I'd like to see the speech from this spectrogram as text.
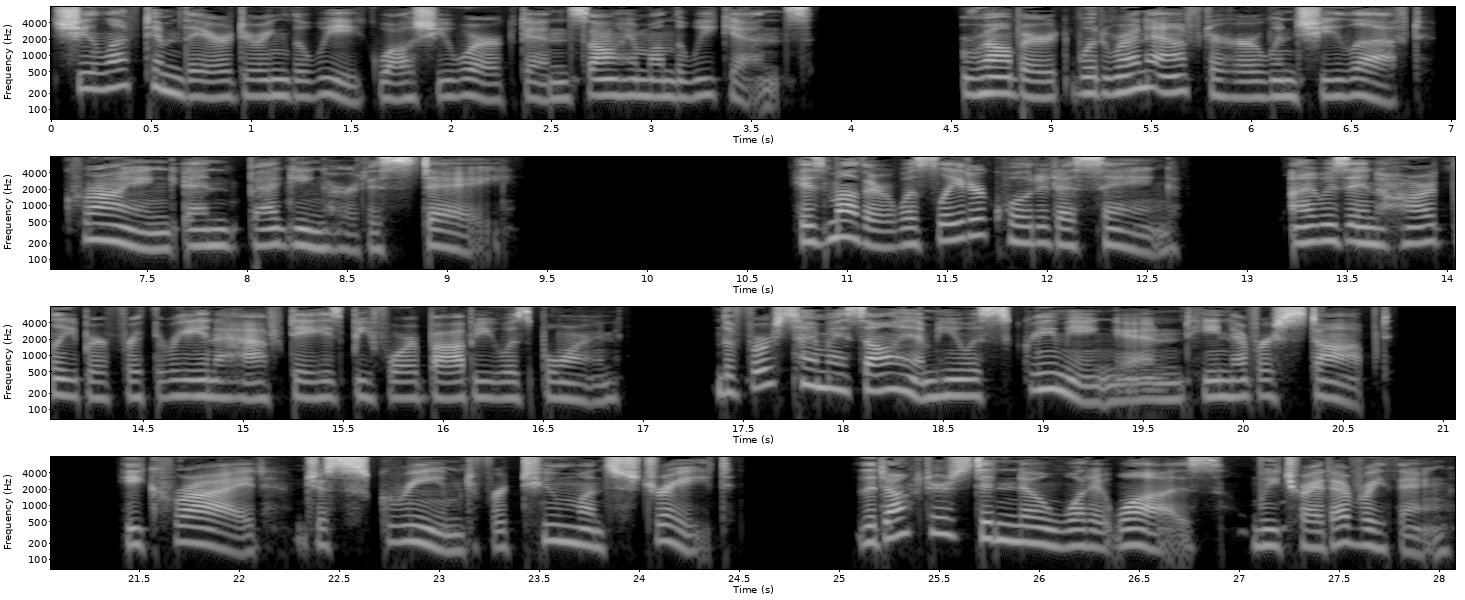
she left him there during the week while she worked and saw him on the weekends. Robert would run after her when she left, crying and begging her to stay. His mother was later quoted as saying, I was in hard labor for three and a half days before Bobby was born. The first time I saw him, he was screaming and he never stopped. He cried, just screamed for two months straight. The doctors didn't know what it was. We tried everything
